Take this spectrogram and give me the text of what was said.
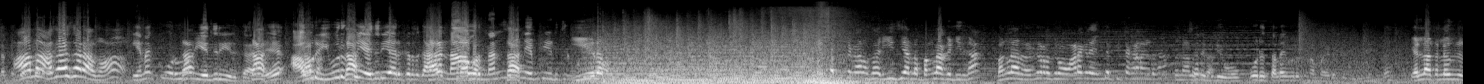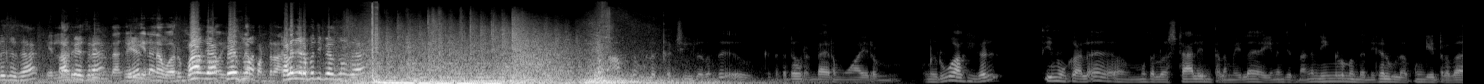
ஆமா. அதான் சார் ஆகும் எனக்கு ஒரு எதிரி இருக்காரு. அவர் சார், எதிரியா இருக்கிறதுக்காக நான் ஒரு நண்பன் எப்படி எடுத்துக்கிறீங்க ஈழம். பிச்சைக்காரன் சார் ஈஸியார்ல பங்களா கட்டியிருக்கான் பங்களா ரெண்டு லட்சம் ரூபா வாடகைல எந்த பிச்சைக்காரன் இருக்கான்? சார். இப்படி ஒவ்வொரு தலைவருக்கும் நம்ம எடுத்துக்கிட்டோம்ல எல்லா தலைவரும் எடுங்க சார். நான் எல்லாரும் பேசுறேன். எப்படி இருந்தாங்க, எல்லா- என்ன வருமானம், வாங்க என்ன பேசுவோம். கலைஞரை பத்தி பேசுவோம் சார். ஒரு ரெண்டாயிரம் மூவாயிரம் நிர்வாகிகள் திமுகவில் முதல்வர் ஸ்டாலின் தலைமையில் இணைஞ்சிருந்தாங்க. நீங்களும் அந்த நிகழ்வில் பங்கேற்றதா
